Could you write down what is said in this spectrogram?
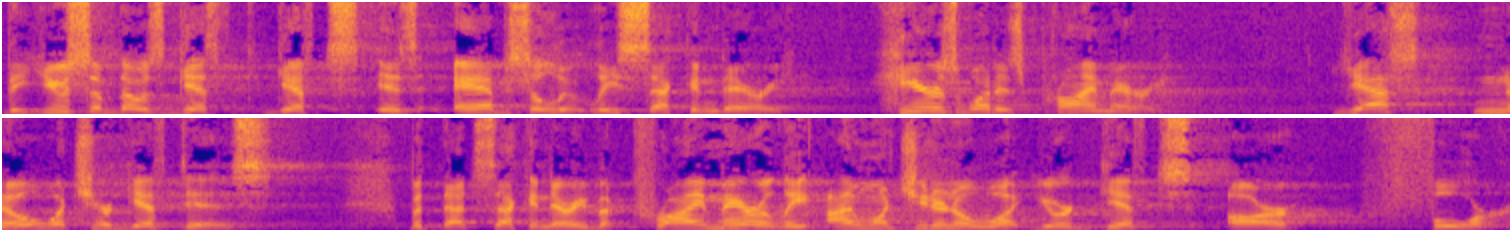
The use of those gift, gifts is absolutely secondary. Here's what is primary. Yes, know what your gift is, but that's secondary. But primarily, I want you to know what your gifts are for.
